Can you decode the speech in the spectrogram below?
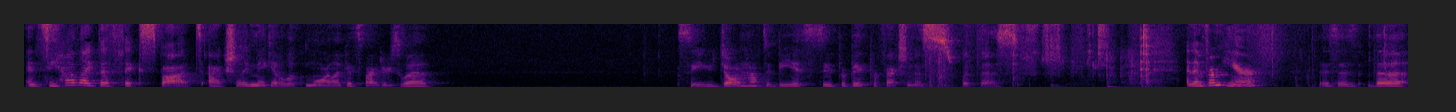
And see how like the thick spots actually make it look more like a spider's web? So you don't have to be a super big perfectionist with this. And then from here, this is the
